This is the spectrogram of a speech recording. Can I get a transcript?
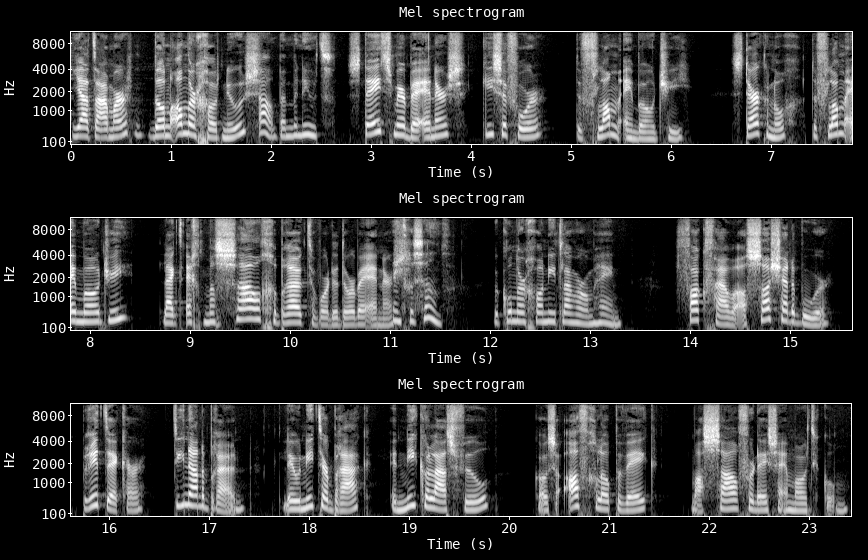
Ja, Tamer, dan ander groot nieuws. Oh, ben benieuwd. Steeds meer BN'ers kiezen voor de vlam-emoji. Sterker nog, de vlam-emoji lijkt echt massaal gebruikt te worden door BN'ers. Interessant. We konden er gewoon niet langer omheen. Vakvrouwen als Sascha de Boer, Britt Dekker, Tina de Bruin, Leonie ter Braak en Nicolaas Vul kozen afgelopen week massaal voor deze emoticon.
